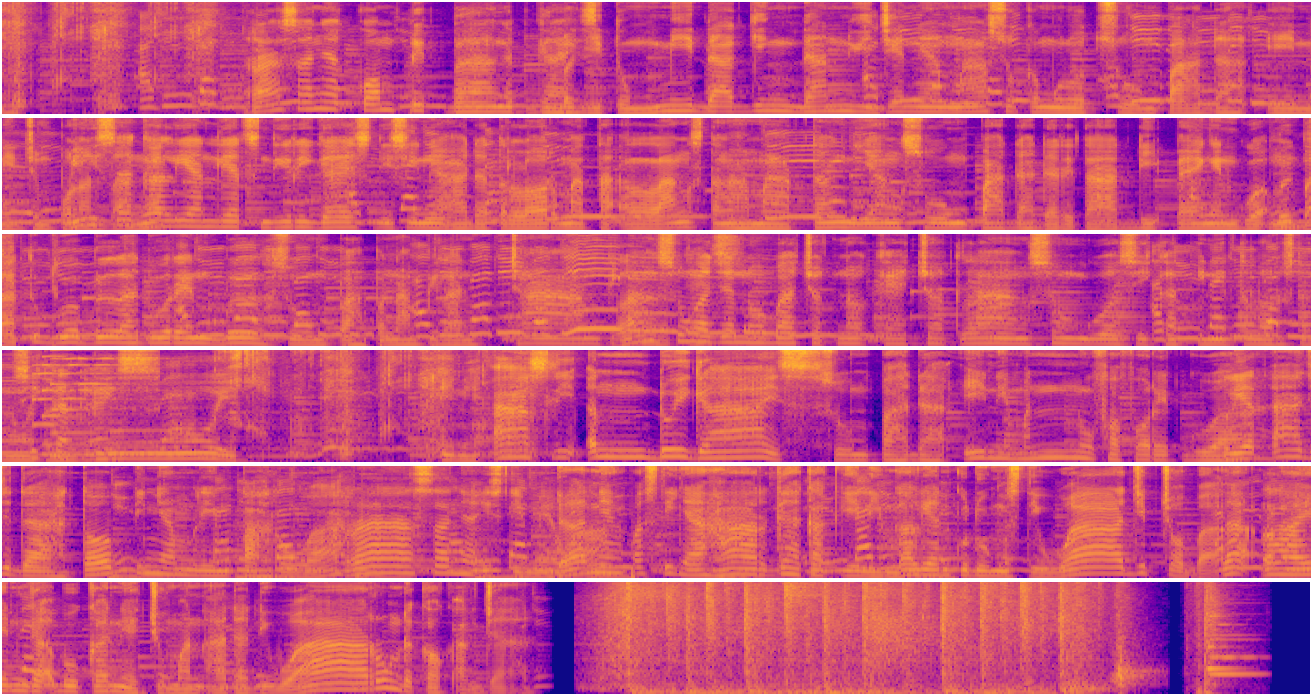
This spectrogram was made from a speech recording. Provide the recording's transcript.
Rasanya komplit banget guys. Begitu mie daging dan wijennya masuk ke mulut Sumpah dah ini jempolan Bisa banget. Bisa kalian lihat sendiri guys di sini ada telur mata elang setengah mateng Yang sumpah dah dari tadi. Pengen gua embat. Begitu gua belah duren beh Sumpah penampilan cantik Langsung aja no bacot no kecot. Langsung gua sikat ini telur setengah mateng Sikat guys. Wuih ini asli enduy guys. Sumpah dah ini menu favorit gua. Lihat aja dah toppingnya melimpah ruah Rasanya istimewa. Dan yang pastinya harga kaki lima. Kalian kudu mesti wajib coba. Gak lain gak bukan ya cuman ada di warung dekok aja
